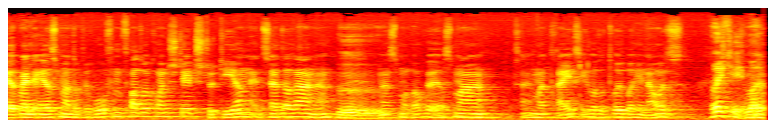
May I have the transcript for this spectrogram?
Weil erstmal der Beruf im Vordergrund steht, studieren etc. Ne? Mhm. Ist man locker erstmal, sagen wir mal, 30 oder drüber hinaus Richtig, mein,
